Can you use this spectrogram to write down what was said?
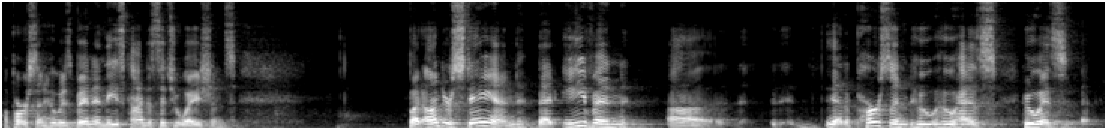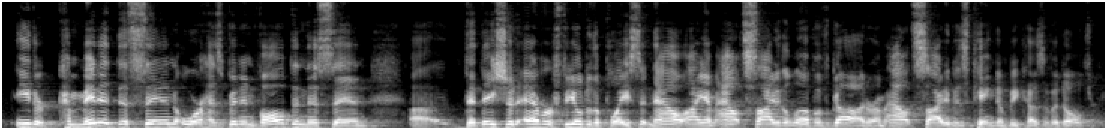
a person who has been in these kind of situations. But understand that even uh, that a person who, who has who has either committed this sin or has been involved in this sin uh, that they should ever feel to the place that now I am outside of the love of God or I'm outside of his kingdom because of adultery.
